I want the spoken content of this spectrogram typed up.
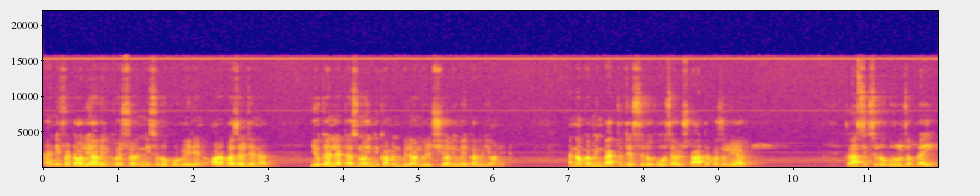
And if at all you have a request for any Sudoku variant or a puzzle genre, you can let us know in the comment below and we'll surely make a video on it. And now coming back to this Sudoku, so I will start the puzzle here. Classic Sudoku rules apply.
